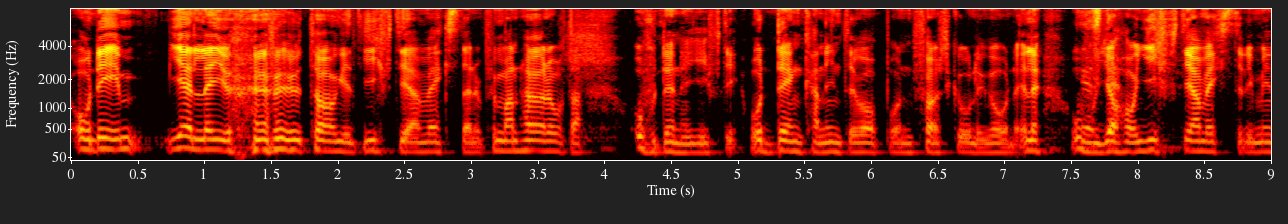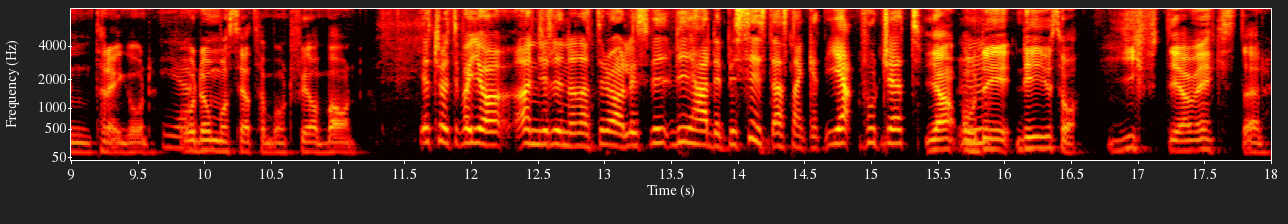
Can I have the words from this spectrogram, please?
och det gäller ju överhuvudtaget giftiga växter, för man hör ofta Oh, den är giftig och den kan inte vara på en förskolegård. Eller oh, jag har giftiga växter i min trädgård Ja. och de måste jag ta bort för jag har barn. Jag tror att det var jag Angelina Naturalis. Vi, vi hade precis det här snacket. Ja, fortsätt. Ja, och Mm. det, det är ju så. Giftiga växter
